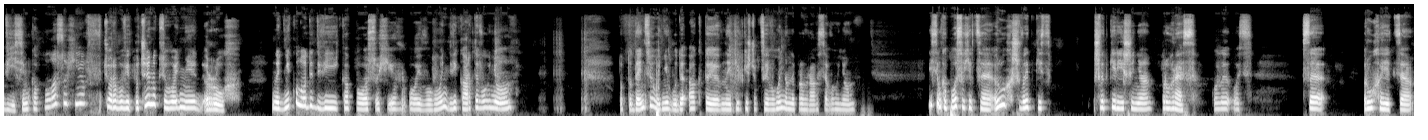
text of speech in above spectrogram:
Вісімка посухів. Вчора був відпочинок, сьогодні рух. На дні колоди двійка посухів. Ой, вогонь, дві карти вогню. Тобто день сьогодні буде активний, тільки щоб цей вогонь нам не програвся вогнем. Вісімка посухів це рух, швидкість, швидкі рішення, прогрес. Коли ось все рухається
